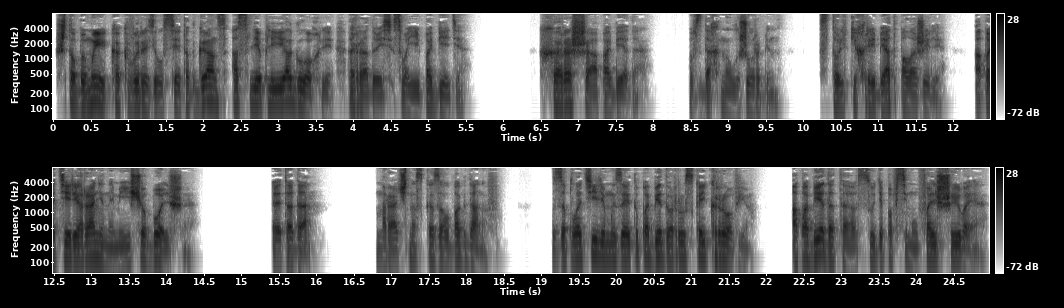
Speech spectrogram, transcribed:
Чтобы мы, как выразился этот Ганс, ослепли и оглохли, радуясь своей победе. «Хороша победа», – вздохнул Журбин. «Стольких ребят положили, а потери ранеными еще больше». «Это да», – мрачно сказал Богданов. «Заплатили мы за эту победу русской кровью. А победа-то, судя по всему, фальшивая.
